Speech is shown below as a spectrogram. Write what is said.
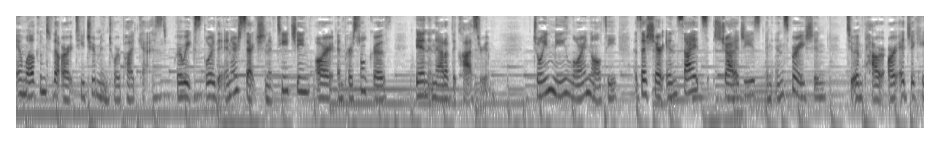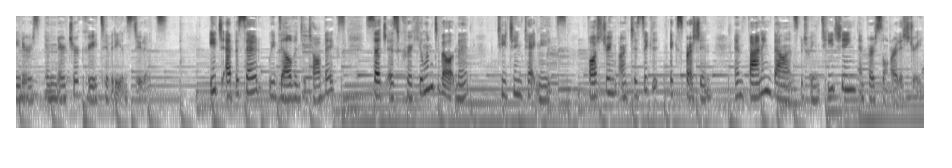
and welcome to the Art Teacher Mentor Podcast, where we explore the intersection of teaching, art, and personal growth in and out of the classroom. Join me, Lauren Nalty, as I share insights, strategies, and inspiration to empower art educators and nurture creativity in students. Each episode, we delve into topics such as curriculum development, teaching techniques, fostering artistic expression, and finding balance between teaching and personal artistry.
